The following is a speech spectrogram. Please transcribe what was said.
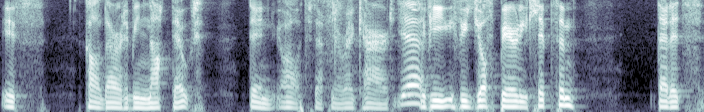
if Cathal Barrett had been knocked out, then oh, it's definitely a red card. Yeah. If he if he just barely clips him, that it's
